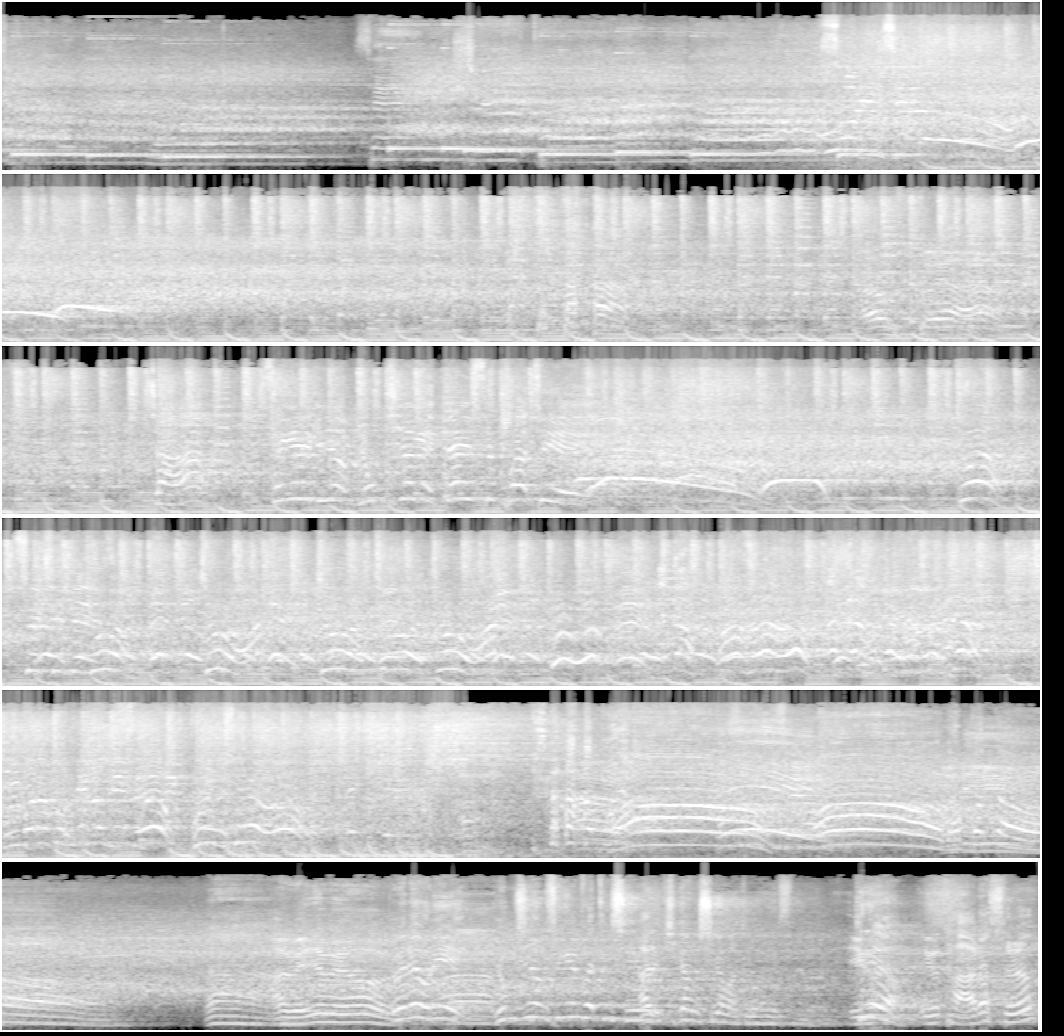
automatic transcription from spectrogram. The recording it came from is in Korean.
아, 왜냐면. 그러면 우리 용진영 생일 파티 시에 우리 기강 씨가 맡도록 하겠습니다. 이거, 이거 다 알았어요?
